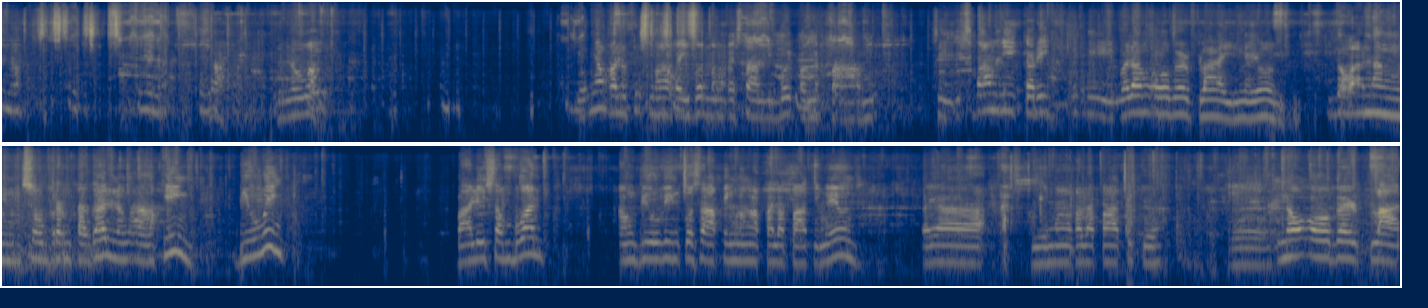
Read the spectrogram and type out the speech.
Ano? Yun na. Isa, dalawa. Yan yung kalupit mga kaibon, mga ka-Stanley Boy pag nagpaamo. Si Stanley Carig, walang overfly ngayon. Gawa ng sobrang tagal ng aking viewing. Bali isang buwan ang viewing ko sa aking mga kalapati ngayon. Kaya yung mga kalapati ko, eh, no overfly.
